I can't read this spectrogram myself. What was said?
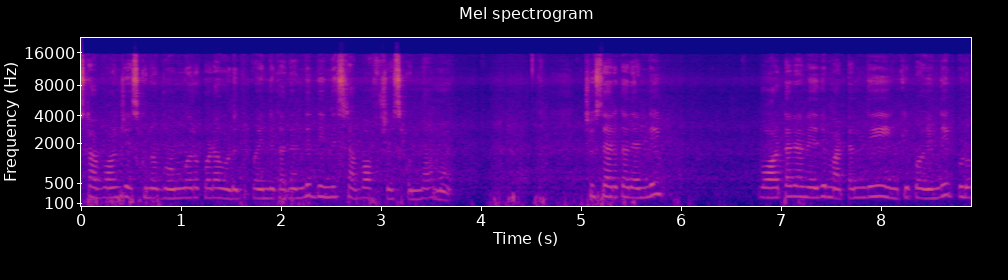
స్టవ్ ఆన్ చేసుకున్న గోంగూర కూడా ఉడికిపోయింది కదండి. దీన్ని స్టవ్ ఆఫ్ చేసుకుందాము. చూసారు కదండి? వాటర్ అనేది మటన్ది ఇంకిపోయింది. ఇప్పుడు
